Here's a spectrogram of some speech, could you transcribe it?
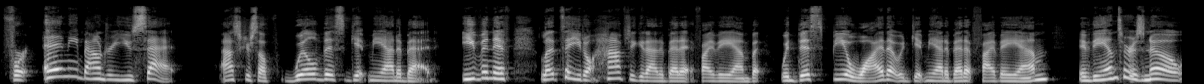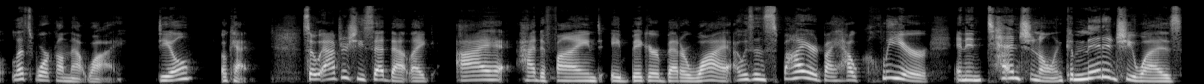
for any boundary you set, ask yourself, will this get me out of bed? Even if, let's say you don't have to get out of bed at 5 a.m., but would this be a why that would get me out of bed at 5 a.m.? If the answer is no, let's work on that why. Deal? Okay. So after she said that, like, I had to find a bigger, better why. I was inspired by how clear and intentional and committed she was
